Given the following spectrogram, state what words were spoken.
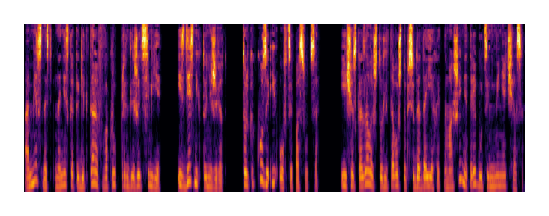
а местность на несколько гектаров вокруг принадлежит семье, и здесь никто не живет. Только козы и овцы пасутся. И еще сказала, что для того, чтобы сюда доехать на машине, требуется не менее часа.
